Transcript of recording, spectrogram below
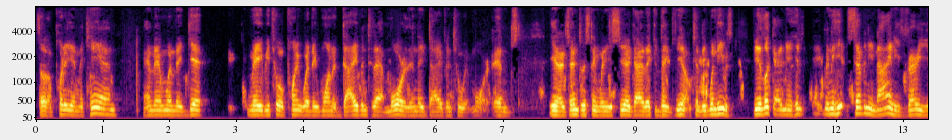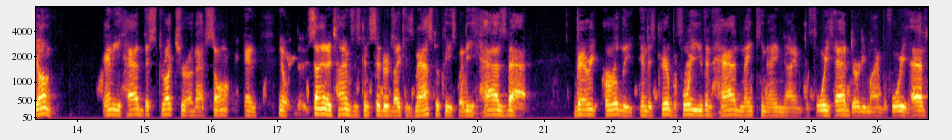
so they'll put it in the can. And then when they get maybe to a point where they want to dive into that more, then they dive into it more. And you know, it's interesting when you see a guy that could, they, you know, they, when he was, if you look at him, his, when he hit 79, he's very young and he had the structure of that song. And, you know, Sign of Times is considered like his masterpiece, but he has that very early in his career before he even had 1999, before he had Dirty Mind, before he had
